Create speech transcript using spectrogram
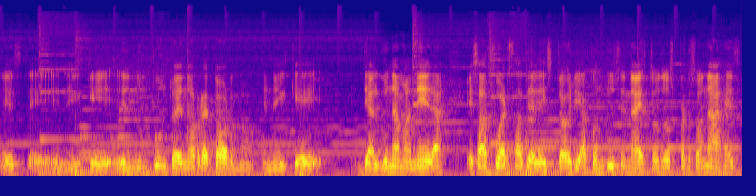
este, en, el que, en un punto de no retorno, en el que de alguna manera esas fuerzas de la historia conducen a estos dos personajes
